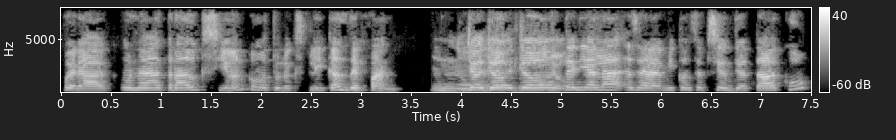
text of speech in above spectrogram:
fuera una traducción, como tú lo explicas, de fan. No, Yo, yo, yo yo. tenía la, o sea, mi concepción de otaku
